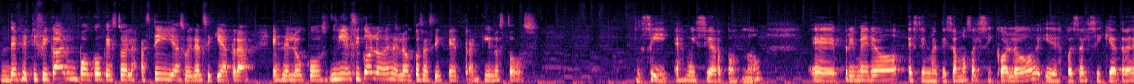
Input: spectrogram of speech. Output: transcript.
desmitificar un poco que esto de las pastillas o ir al psiquiatra es de locos, ni el psicólogo es de locos, así que tranquilos todos. Sí, es muy cierto, ¿no? Eh, primero estigmatizamos al psicólogo y después al psiquiatra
